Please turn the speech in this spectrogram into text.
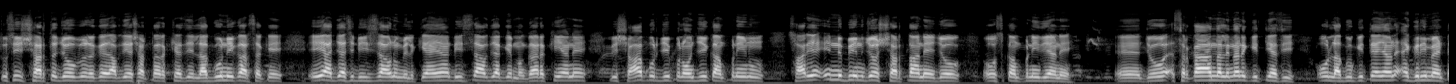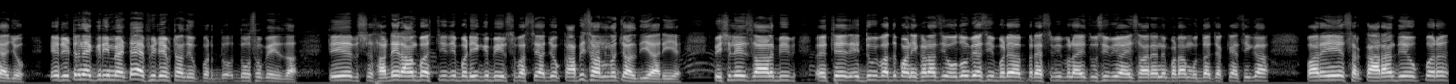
ਤੁਸੀਂ ਸ਼ਰਤ ਜੋ ਮਤਲਬ ਕਿ ਆਪਣੀਆਂ ਸ਼ਰਤਾਂ ਰੱਖਿਆ ਸੀ, ਲਾਗੂ ਨਹੀਂ ਕਰ ਸਕੇ, ਇਹ ਅੱਜ ਅਸੀਂ ਡੀਸੀ ਸਾਹਿਬ ਨੂੰ ਮਿਲ ਕੇ ਆਏ ਹਾਂ। ਡੀਸੀ ਸਾਹਿਬ ਦੇ ਅੱਗੇ ਮੰਗਾਂ ਰੱਖੀਆਂ ਨੇ ਵੀ ਸ਼ਾਹਪੁਰ ਜੀ, ਪਲੌਂਜੀ ਕੰਪਨੀ ਨੂੰ ਸਾਰੀਆਂ ਇਨ ਬਿਨ ਜੋ ਸ਼ਰਤਾਂ ਨੇ, ਜੋ ਉਸ ਕੰਪਨੀ ਦੀਆਂ ਨੇ। ਜੋ ਸਰਕਾਰ ਨਾਲ ਇਹਨਾਂ ਨੇ ਕੀਤੀਆਂ ਸੀ, ਉਹ ਲਾਗੂ ਕੀਤੀਆਂ ਜਾਣ ਐਗਰੀਮੈਂਟ ਹੈ ਜੋ। ਇਹ ਰਿਟਨ ਐਗਰੀਮੈਂਟ ਹੈ ਐਫੀਡੇਵਿਟਾਂ ਦੇ ਉੱਪਰ, ਦੋ- 200 ਪੇਜ ਦਾ। ਤੇ ਸਾਡੇ ਰਾਮ ਬਸਤੀ ਦੀ ਬੜੀ ਗੰਭੀਰ ਸਮੱਸਿਆ ਜੋ ਕਾਫੀ ਸਾਲਾਂ ਤੋਂ ਚੱਲਦੀ ਆ ਰਹੀ ਹੈ। ਪਿਛਲੇ ਸਾਲ ਵੀ ਇੱਥੇ ਇਦੋਂ ਵੀ ਵੱਧ ਪਾਣੀ ਖੜਾ ਸੀ, ਉਦੋਂ ਵੀ ਅਸੀਂ ਬੜਾ ਪ੍ਰੈਸ ਵੀ ਬੁਲਾਈ ਤੁਸੀਂ ਵੀ ਆਏ, ਸਾਰਿਆਂ ਨੇ ਬੜਾ ਮੁੱਦਾ ਚੱਕਿਆ ਸੀਗਾ। ਪਰ ਇਹ ਸਰਕਾਰਾਂ ਦੇ ਉੱਪਰ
